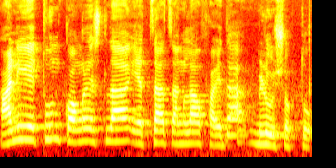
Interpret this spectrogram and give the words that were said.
आणि येथून काँग्रेसला याचा चांगला फायदा मिळू शकतो.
